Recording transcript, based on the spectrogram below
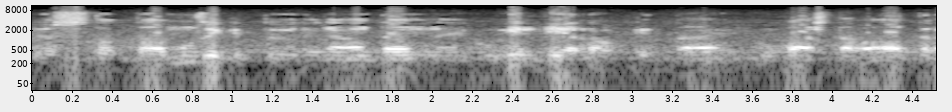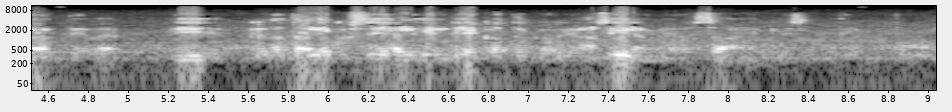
jos tota, musiikkityylinen on tämmöinen kuin indie rock tai joku vastaava alternative, niin kyllä tämä niin siihen indie-kategoriaan siinä mielessä ainakin sitten tippuu.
